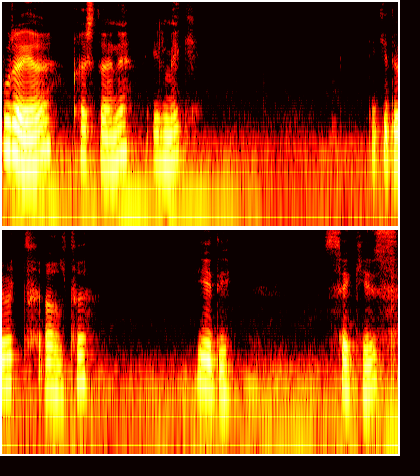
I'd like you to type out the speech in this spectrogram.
Buraya kaç tane ilmek? 2, 4, 6, 7, 8,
